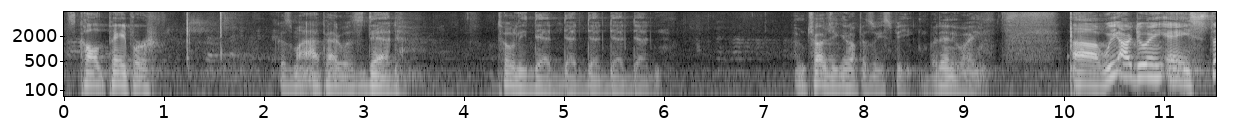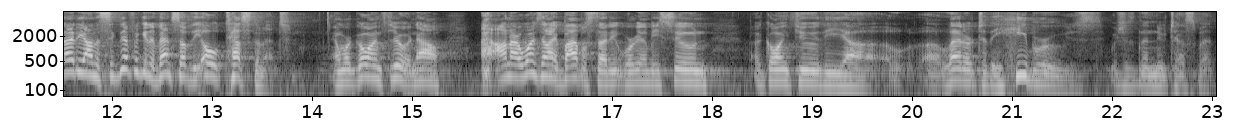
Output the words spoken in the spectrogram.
It's called Paper because my iPad was dead. Totally dead, dead, dead, dead, dead. I'm charging it up as we speak. But anyway, uh, we are doing a study on the significant events of the Old Testament, and we're going through it. Now, on our Wednesday night Bible study, we're going to be soon uh, going through the uh, uh, letter to the Hebrews, which is in the New Testament.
